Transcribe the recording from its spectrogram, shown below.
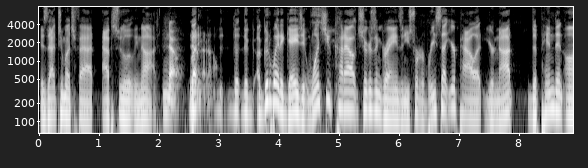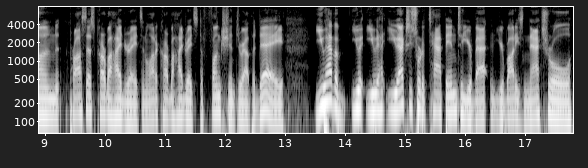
is that too much fat? Absolutely not. No, no, But no, no. The, the, a good way to gauge it once you cut out sugars and grains and you sort of reset your palate, you're not dependent on processed carbohydrates and a lot of carbohydrates to function throughout the day. You have a you you you actually sort of tap into your ba- your body's natural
